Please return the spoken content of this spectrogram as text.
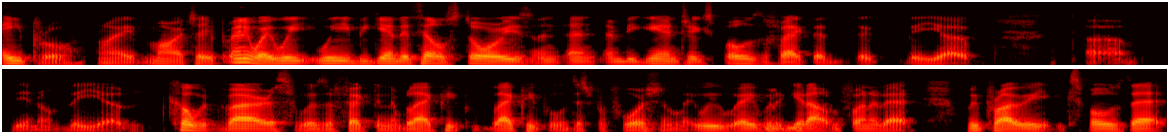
April, right? March, April. Anyway, we we began to tell stories and and, and began to expose the fact that the the uh, you know the um, COVID virus was affecting the black people, black people disproportionately. We were able mm-hmm. to get out in front of that. We probably exposed that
